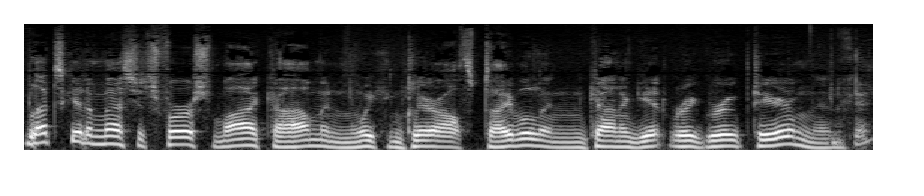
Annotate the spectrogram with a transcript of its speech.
Let's get a message first from ICOM, and we can clear off the table and kind of get regrouped here, and then Okay.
